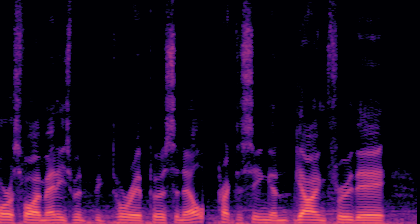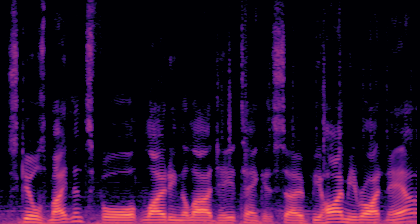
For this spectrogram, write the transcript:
Forest Fire Management Victoria personnel practicing and going through their skills maintenance for loading the large air tankers. So behind me right now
